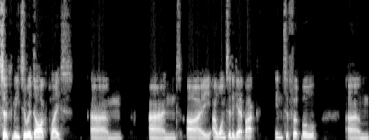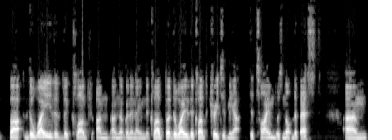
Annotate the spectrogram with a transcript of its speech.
took me to a dark place. Um, and I I wanted to get back into football. Um, but the way that the club, I'm, I'm not going to name the club, but the way the club treated me at the time was not the best. Um,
